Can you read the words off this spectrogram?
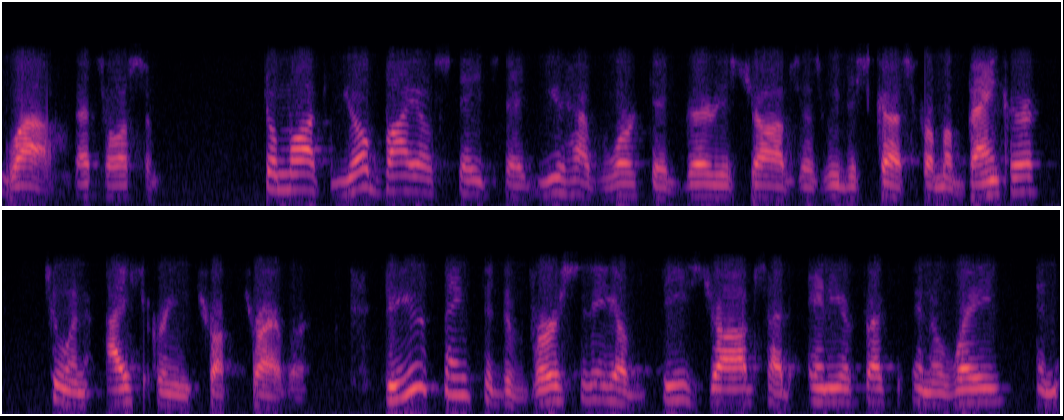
Wow, that's awesome. So, Mark, your bio states that you have worked at various jobs, as we discussed, from a banker to an ice cream truck driver. Do you think the diversity of these jobs had any effect in a way, in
